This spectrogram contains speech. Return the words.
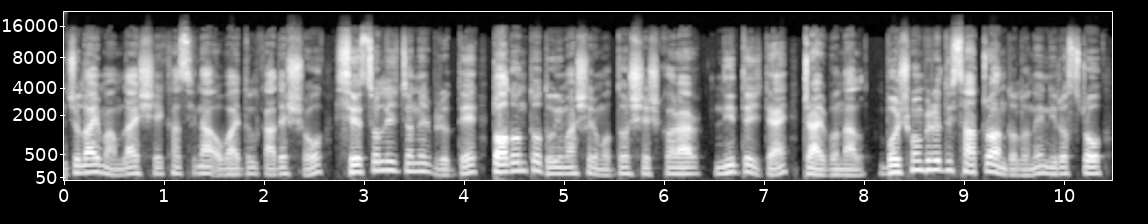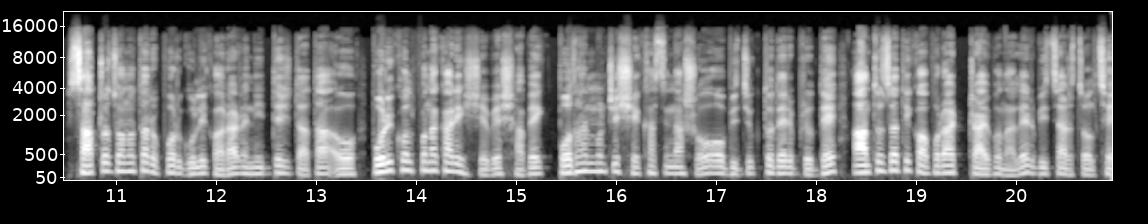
জুলাই মামলায় শেখ হাসিনা ওবায়দুল কাদের সহ ছেচল্লিশ জনের বিরুদ্ধে তদন্ত দুই মাসের মধ্যে শেষ করার নির্দেশ দেয় ট্রাইব্যুনাল। বৈষম্যবিরোধী ছাত্র আন্দোলনে নিরস্ত্র ছাত্র জনতার উপর গুলি করার নির্দেশদাতা ও পরিকল্পনাকারী হিসেবে সাবেক প্রধানমন্ত্রী শেখ হাসিনা সহ অভিযুক্তদের বিরুদ্ধে আন্তর্জাতিক অপরাধ ট্রাইব্যুনালের বিচার চলছে।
